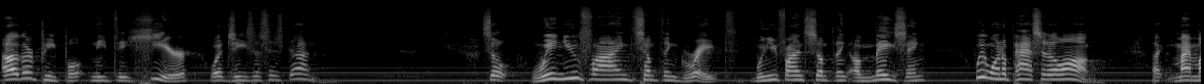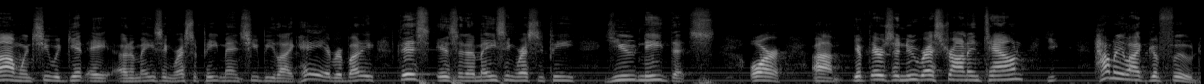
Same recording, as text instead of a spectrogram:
other people need to hear what Jesus has done. So, when you find something great, when you find something amazing, we want to pass it along. Like my mom, when she would get a, an amazing recipe, man, she'd be like, hey, everybody, this is an amazing recipe. You need this. Or um, if there's a new restaurant in town, you, how many like good food?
